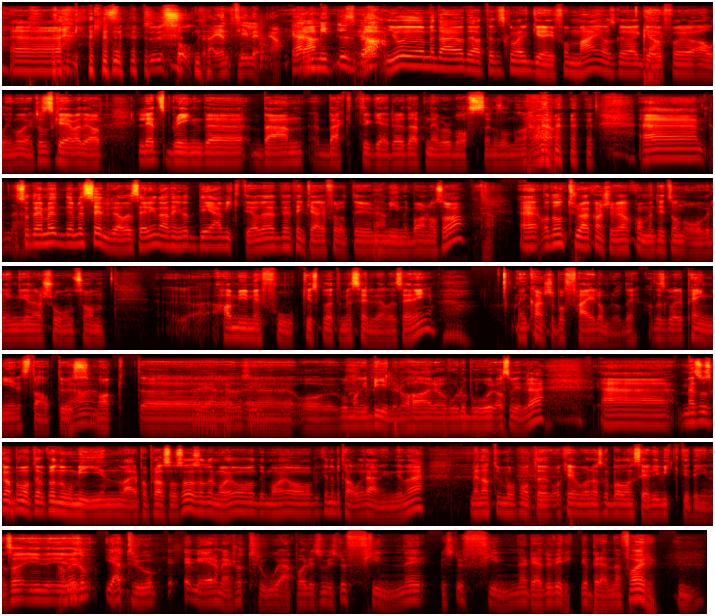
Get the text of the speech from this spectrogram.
Eh, Så du solgte deg en til? Ja. Jeg er ja. middels bra. Ja, jo, jo, men det er jo det at det skal være gøy for meg, og det skal være gøy Ja. for alle involverte. Og så skrev jeg det at Let's bring the band back together that never was, eller noe sånt. Ja, eh, så det med, det med selvrealisering, da, jeg tenker at det er viktig, og det, det tenker jeg i forhold til mine barn også. Og da tror jeg kanskje vi har kommet litt sånn over i en generasjon som har mye mer fokus på dette med selvrealisering. Men kanskje på feil områder. At det skal være penger, status, Ja, ja. makt, øh, si. øh, og hvor mange biler du har, og hvor du bor, osv. Eh, men så skal på en måte økonomien være på plass også, så du må jo, du må jo kunne betale regningene dine. Men at du må på en måte Ok, hvordan skal balansere de viktige tingene? Så i, i, Ja, liksom, jeg tror jo Mer og mer så tror jeg på liksom, Hvis du finner Hvis du finner det du virkelig brenner for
